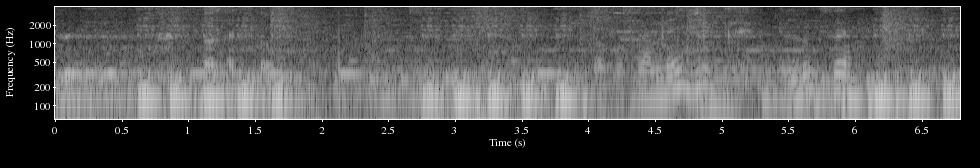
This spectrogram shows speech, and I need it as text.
So, let's go. Focus na Magic Deluxe.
